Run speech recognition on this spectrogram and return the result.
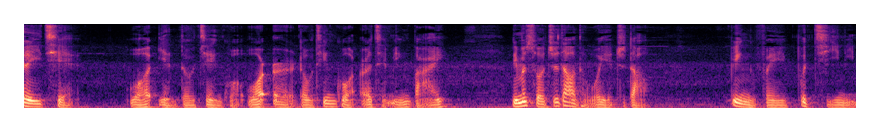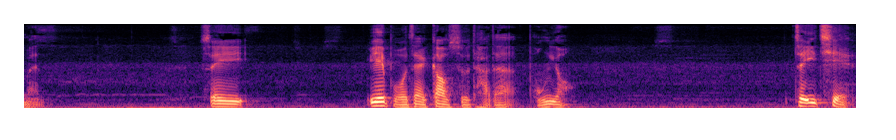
这一切我眼都见过，我耳都听过，而且明白，你们所知道的我也知道，并非不及你们。所以约伯在告诉他的朋友，这一切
